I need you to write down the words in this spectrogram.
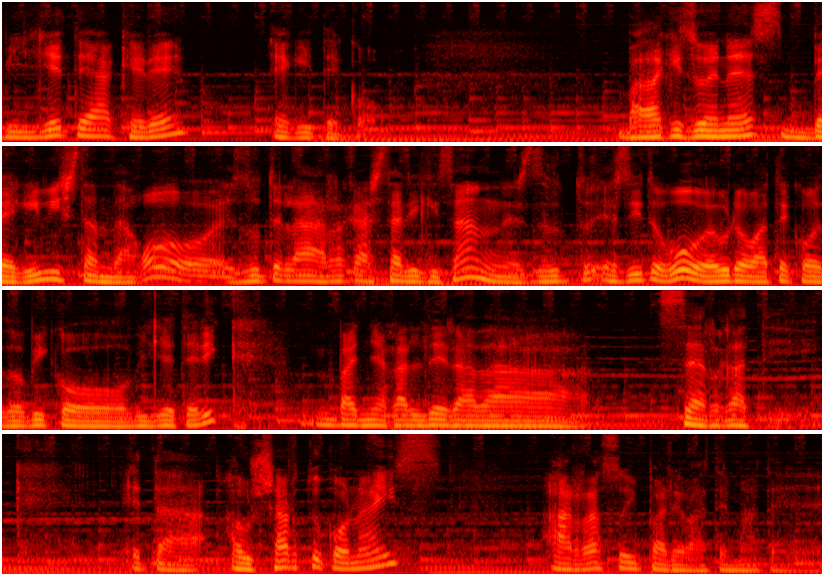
bileteak ere egiteko. Badakizuenez, begibistan dago, ez dutela arrakastarik izan, ez, dut, ez ditugu euro bateko edo biko bileterik, baina galdera da zergatik. Eta hausartuko naiz, arrazoi pare bat ematen.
